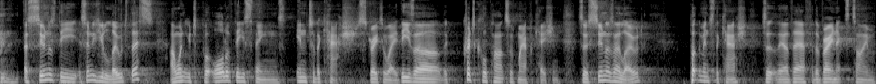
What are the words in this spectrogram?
as, soon as the, as soon as you load this, I want you to put all of these things into the cache straight away. These are the critical parts of my application. So as soon as I load, put them into the cache so that they are there for the very next time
